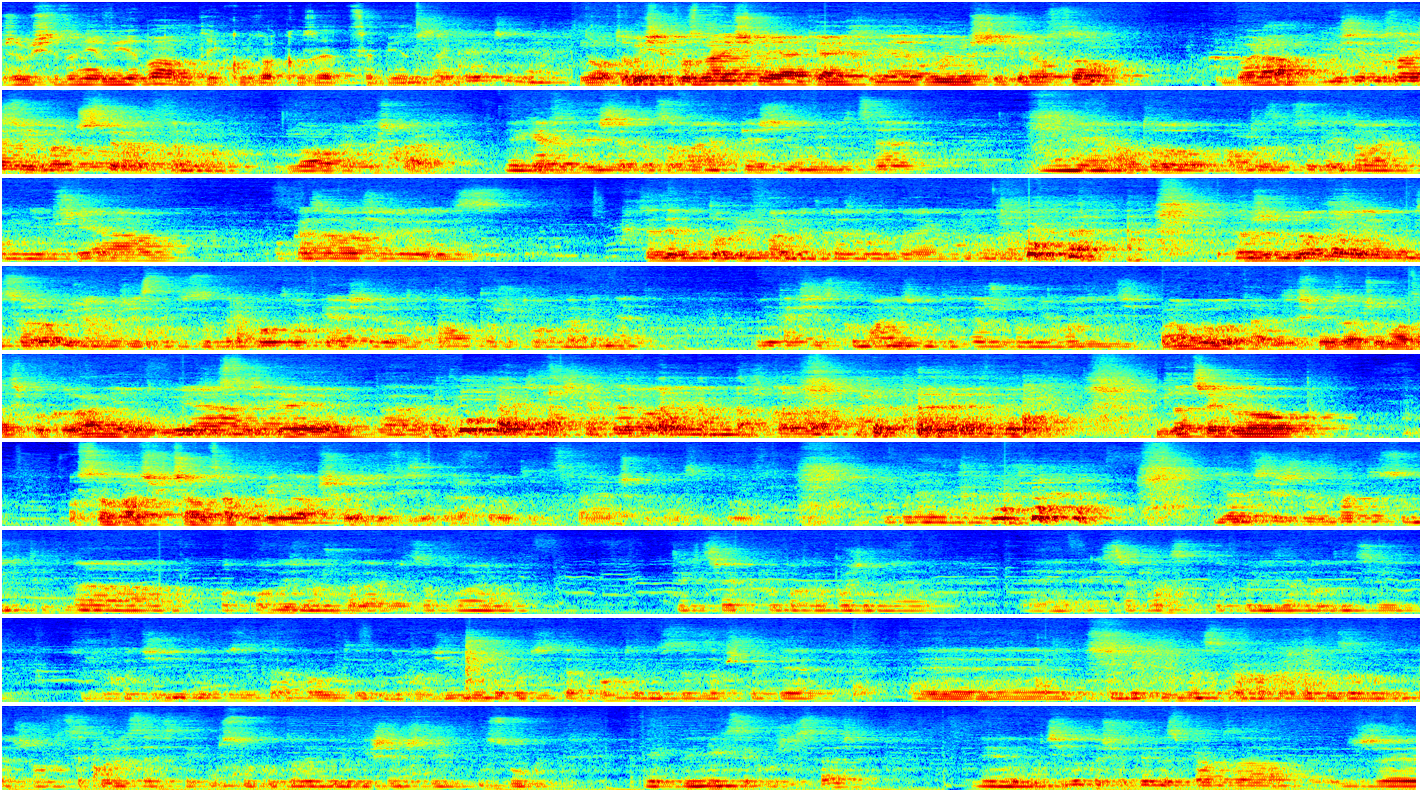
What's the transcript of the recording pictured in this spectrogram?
Żeby się to nie wyjebało tej kurwa kozetce biednej. Czekaj, czy nie? No to my się poznaliśmy jak, ja byłem jeszcze kierowcą Ubera. My się poznaliśmy chyba 4 lata temu. No jakoś tak. Jak ja wtedy jeszcze pracowałem w Piaśni Gliwice, miałem auto, auto zepsute i Tomek po mnie przyjechał. Okazało się, że jest... Wtedy był w dobrej formie, teraz wygląda jak wygląda. Dobrze wyglądał, ja mówię, co robisz? Ja mówię, że jestem fizjoterapeutą w Piaśnie, że to tamto, że tu mam gabinet. No i tak się skumaliśmy, ty też do mnie chodzić. No było tak, żeś mnie zaczął macać po kolanie, mówiłeś, że jesteś gejem. Tak, ty na szkatero, a ja mówię, szkoda. Dlaczego osoba ćwicząca powinna przychodzić do fizjoterapeuty? Cwaniaczku teraz pytanie to jest. Ja myślę, że to jest bardzo subiektywna odpowiedź, na przykład jak pracowałem tych trzech klubach na poziomie e, ekstraklasy, to byli zawodnicy, którzy chodzili do fizjoterapeuty i nie chodzili do tego fizjoterapeuty, więc to jest zawsze takie e, subiektywna sprawa każdego zawodnika, czy on chce korzystać z tych usług, bo to by niż tych usług, jakby nie chce korzystać. E, U Ciebie to się o tyle sprawdza, że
